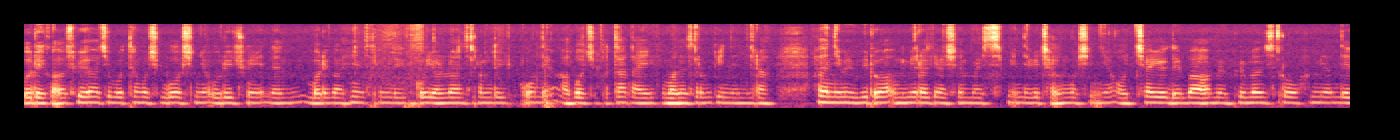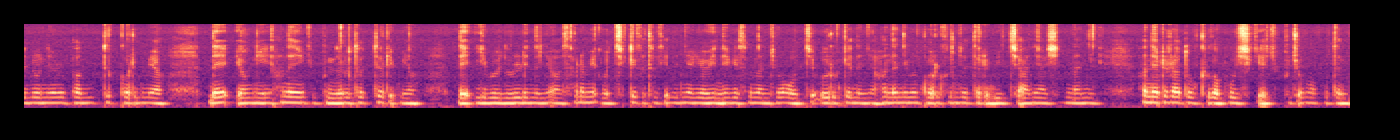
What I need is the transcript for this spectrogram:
우리가 소유하지 못한 것이 무엇이냐? 우리 중에는 머리가 흰 사람도 있고 연로한 사람도 있고 내 아버지보다 나이가 많은 사람도 있느니라. 하나님의 위로와 은밀하게 하시는 말씀이 내게 작은 것이냐? 어찌하여 내 마음을 불만스러워하며 내 눈을 번뜩거리며 내 영이 하나님께 분노를 터뜨리며 내 입을 놀리느냐? 사람이 어찌 깨끗하겠느냐? 여인에게서 난 자가 어찌 의롭겠느냐? 하나님은 거룩한 자들을 믿지 아니하시나니 하늘이라도 그가 보시기에 부정하거든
